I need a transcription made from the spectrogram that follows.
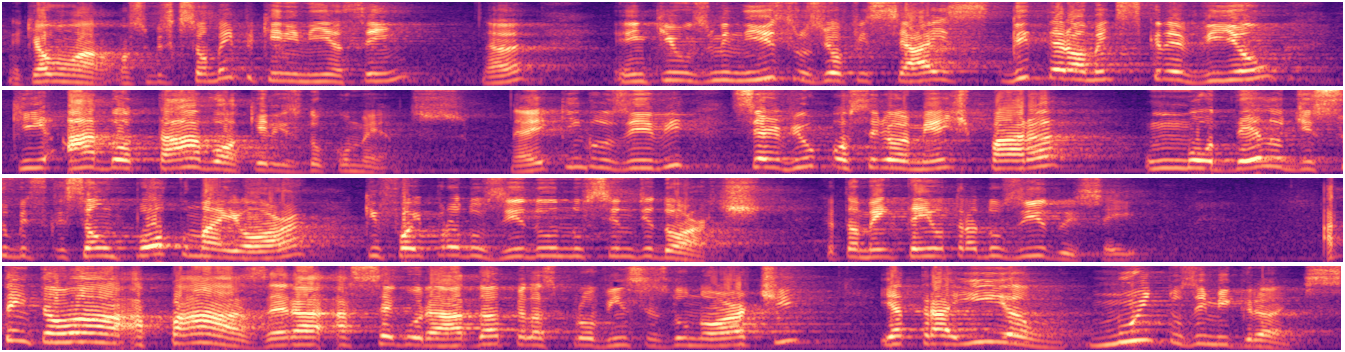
né, que é uma, uma subscrição bem pequenininha assim, né, em que os ministros e oficiais literalmente escreviam que adotavam aqueles documentos, né, e que inclusive serviu posteriormente para um modelo de subscrição um pouco maior que foi produzido no Sino de Dort. Eu também tenho traduzido isso aí. Até então a, a paz era assegurada pelas províncias do norte e atraíam muitos imigrantes.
